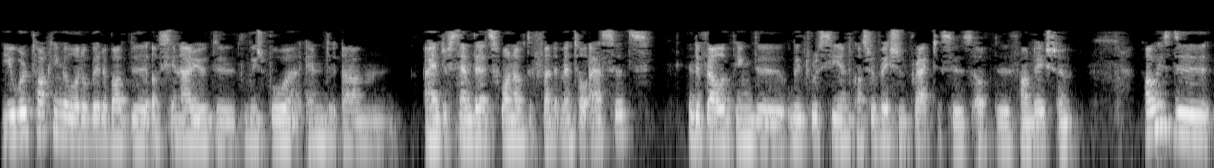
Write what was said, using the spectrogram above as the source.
You were talking a little bit about the Oceanário de Lisboa, and um, I understand that's one of the fundamental assets in developing the literacy and conservation practices of the foundation. How is the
